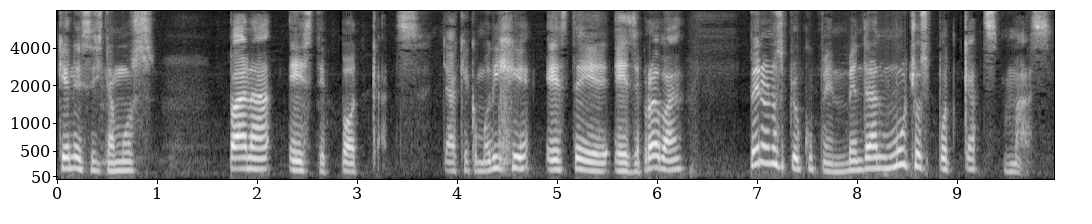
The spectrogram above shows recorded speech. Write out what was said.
que necesitamos para este podcast, ya que como dije, este es de prueba, pero no se preocupen, vendrán muchos podcasts más.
